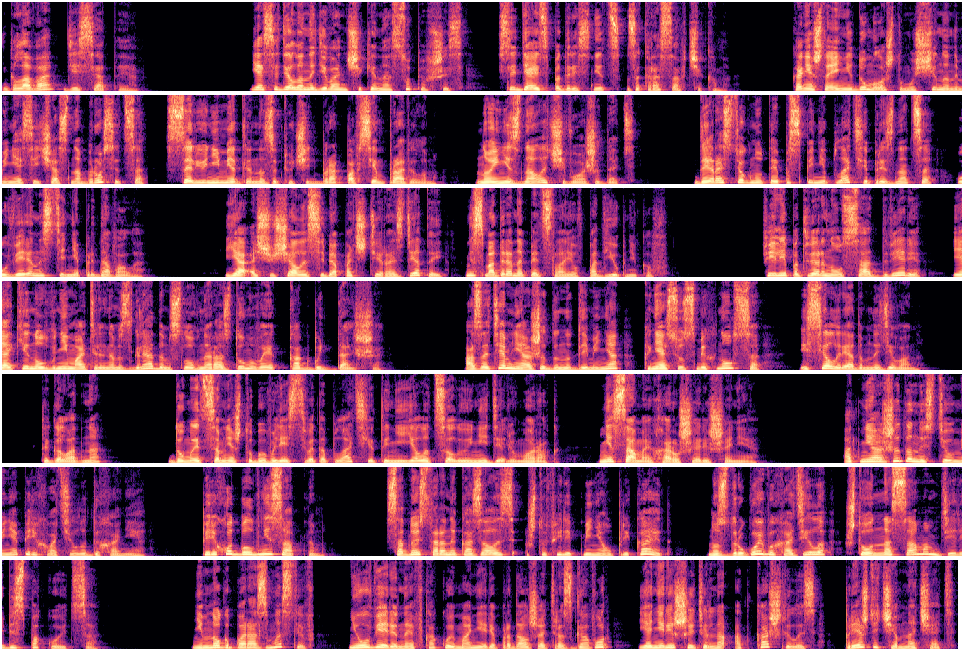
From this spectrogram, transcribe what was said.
Глава десятая Я сидела на диванчике, насупившись, следя из-под ресниц за красавчиком. Конечно, я не думала, что мужчина на меня сейчас набросится с целью немедленно заключить брак по всем правилам, но и не знала, чего ожидать. Да и расстегнутое по спине платье, признаться, уверенности не придавало. Я ощущала себя почти раздетой, несмотря на пять слоев подъюбников. Филипп отвернулся от двери, и окинул внимательным взглядом, словно раздумывая, как быть дальше. А затем, неожиданно для меня, князь усмехнулся и сел рядом на диван. «Ты голодна?» «Думается мне, чтобы влезть в это платье, ты не ела целую неделю, Марак. Не самое хорошее решение». От неожиданности у меня перехватило дыхание. Переход был внезапным. С одной стороны, казалось, что Филипп меня упрекает, но с другой выходило, что он на самом деле беспокоится. Немного поразмыслив, неуверенная, в какой манере продолжать разговор, я нерешительно откашлялась, прежде чем начать.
